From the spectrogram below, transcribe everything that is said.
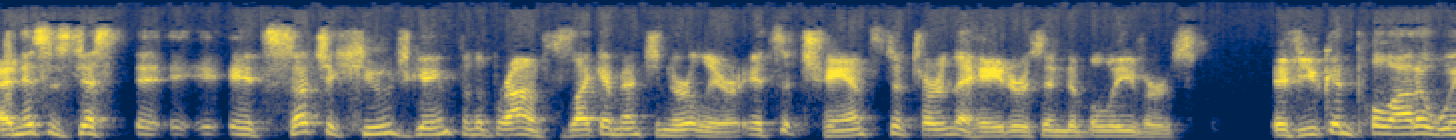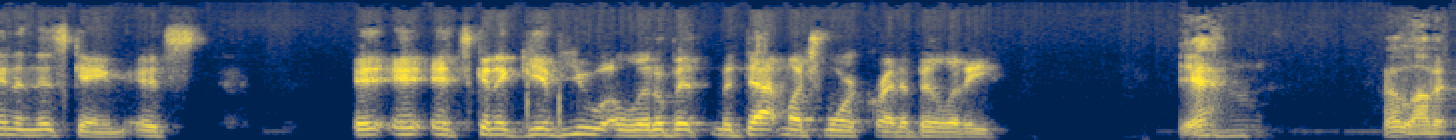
and this is just it, it- it's such a huge game for the Browns. Like I mentioned earlier, it's a chance to turn the haters into believers. If you can pull out a win in this game, it's it, it- it's going to give you a little bit that much more credibility. Yeah, I love it.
